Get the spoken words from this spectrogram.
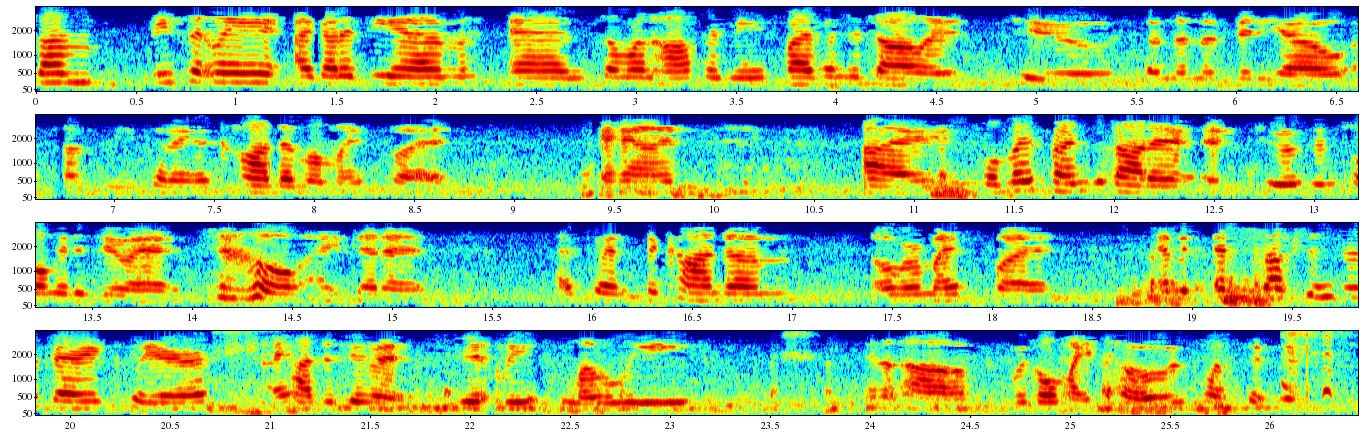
Some recently, I got a DM and someone offered me five hundred dollars to send them a video of me putting a condom on my foot, and I told my friends about it, and two of them told me to do it, so I did it. I put the condom over my foot, and the instructions were very clear. I had to do it really slowly and um, wiggle my toes once it was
